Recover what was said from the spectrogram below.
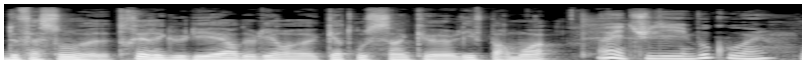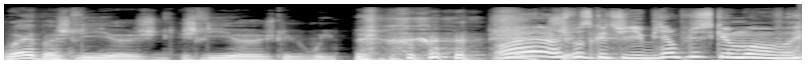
de façon euh, très régulière, de lire euh, quatre ou cinq euh, livres par mois. Ouais, tu lis beaucoup, ouais. Ouais, bah je lis, je, je lis, je lis, oui. Ouais, je pense que tu lis bien plus que moi en vrai.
